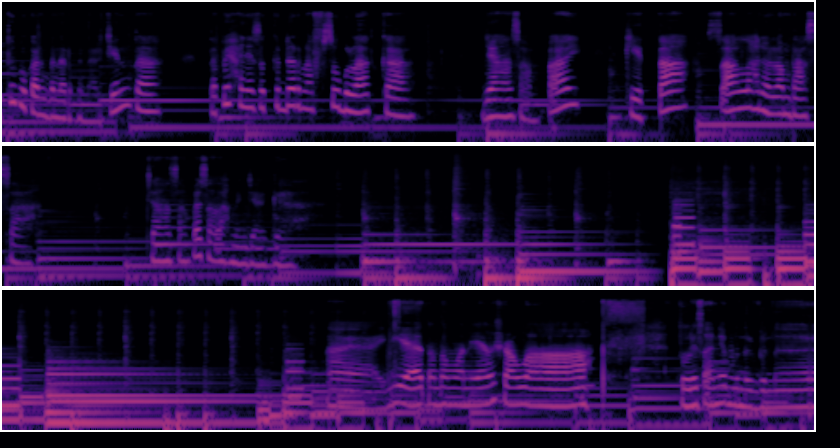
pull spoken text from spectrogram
itu bukan benar-benar cinta, tapi hanya sekedar nafsu belaka. Jangan sampai kita salah dalam rasa. Jangan sampai salah menjaga. Nah, ini ya teman-teman ya, Insya Allah tulisannya bener-bener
